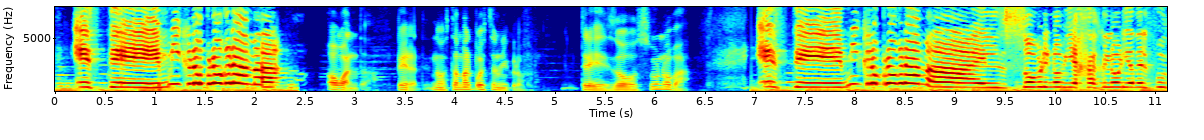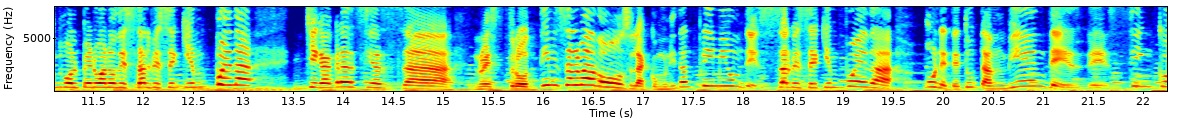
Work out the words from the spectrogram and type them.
Este microprograma. Aguanta, espérate, no, está mal puesto el micrófono. 3, 2, 1, va. Este microprograma, el sobrino vieja gloria del fútbol peruano de Sálvese quien pueda, llega gracias a nuestro Team Salvamos, la comunidad premium de Sálvese quien pueda. Únete tú también desde 5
